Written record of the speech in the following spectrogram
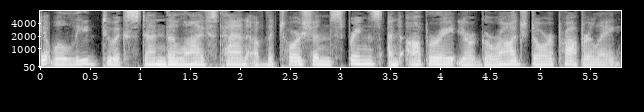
It will lead to extend the lifespan of the torsion springs and operate your garage door properly.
